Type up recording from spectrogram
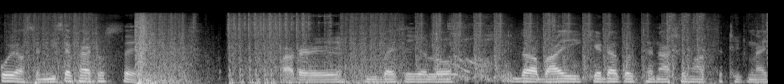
কই আছে? নিচে ফ্যাট হচ্ছে। আরে বাইসে গেল। দা ভাই কেডা করতে না আসে মারতে ঠিক নাই।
